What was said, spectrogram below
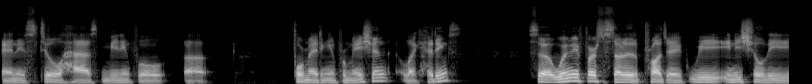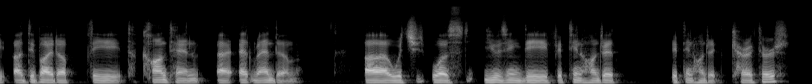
and it still has meaningful uh, formatting information like headings. So when we first started the project, we initially uh, divide up the, the content uh, at random, uh, which was using the 1500, 1500 characters,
